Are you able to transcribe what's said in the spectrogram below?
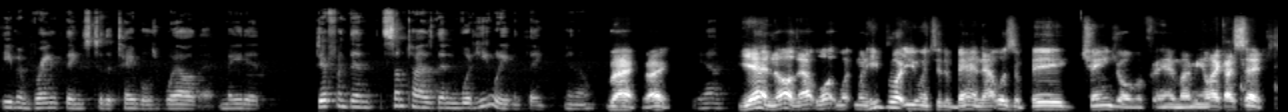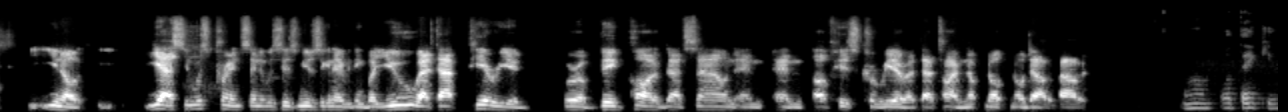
even bring things to the table as well that made it different than sometimes than what he would even think, you know. Right, right. Yeah. Yeah, no, that when he brought you into the band, that was a big changeover for him. I mean, like I said, you know, yes, it was Prince and it was his music and everything, but you at that period were a big part of that sound and and of his career at that time. No, no, no doubt about it. Oh, well, thank you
